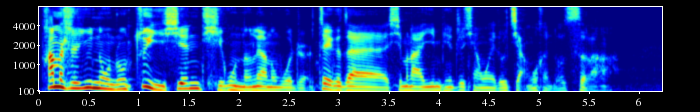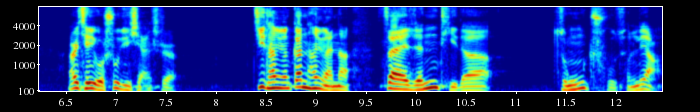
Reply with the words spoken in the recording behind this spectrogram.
它们是运动中最先提供能量的物质。这个在喜马拉雅音频之前我也都讲过很多次了哈。而且有数据显示，肌糖原、肝糖原呢，在人体的总储存量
